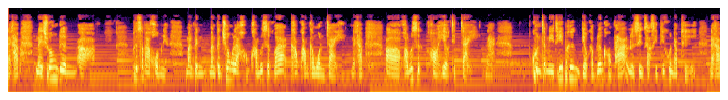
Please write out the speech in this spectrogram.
นะครับ ในช่วงเดือนอพฤษภาคมเนี่ยมันเป็นมันเป็นช่วงเวลาของความรู้สึกว่าความความกังวลใจนะครับความรู้สึกห่อเหี่ยวจิตใจนะคุณจะมีที่พึ่งเกี่ยวกับเรื่องของพระหรือสิ่งศักดิ์สิทธิ์ที่คุณนับถือนะครับ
